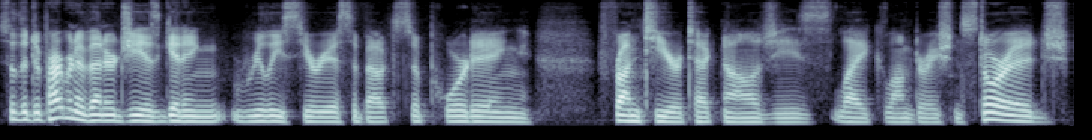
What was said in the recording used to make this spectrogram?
So the Department of Energy is getting really serious about supporting frontier technologies like long duration storage,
